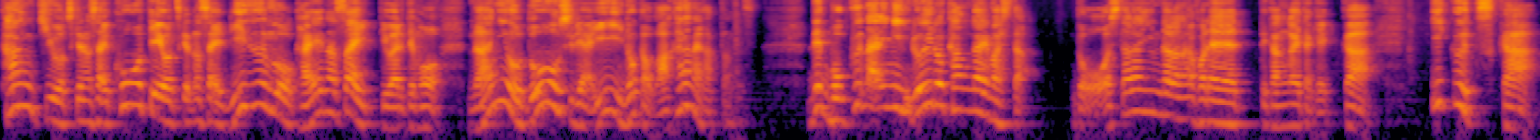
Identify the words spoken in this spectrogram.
緩急をつけなさい、工程をつけなさい、リズムを変えなさいって言われても、何をどうすりゃいいのかわからなかったんです。で、僕なりに色々考えました。どうしたらいいんだろうな、これって考えた結果、いくつか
